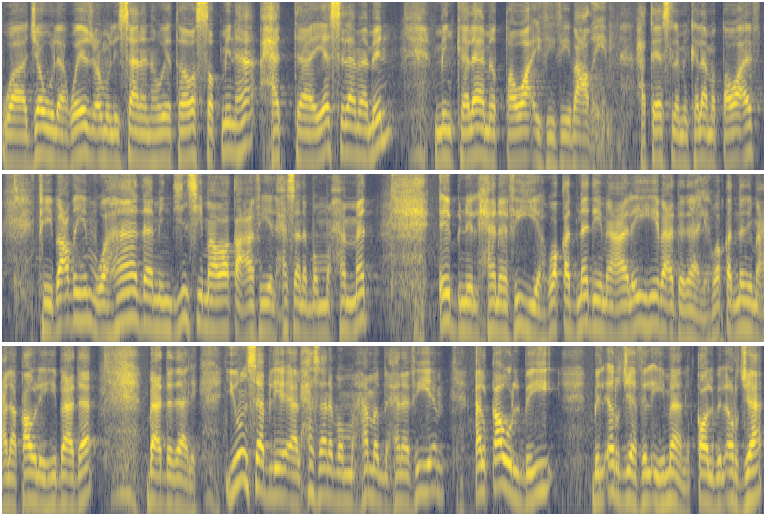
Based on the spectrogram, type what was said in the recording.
وجولة ويزعم الإنسان أنه يتوسط منها حتى يسلم من من كلام الطوائف في بعضهم حتى يسلم من كلام الطوائف في بعضهم. وهذا من جنس ما وقع فيه الحسن بن محمد ابن الحنفية وقد ندم عليه بعد ذلك وقد ندم على قوله بعد بعد ذلك. ينسب للحسن بن محمد بن الحنفية القول بالإرجاء في الإيمان القول بالإرجاء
